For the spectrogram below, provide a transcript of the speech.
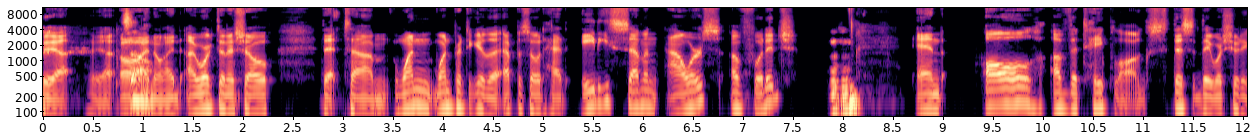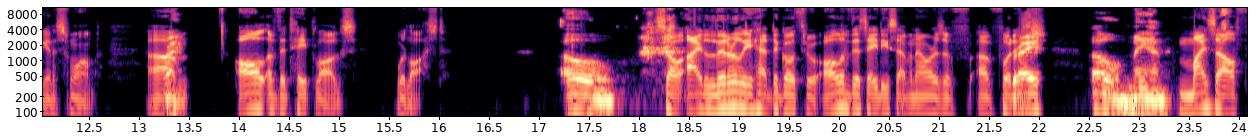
Yeah, yeah. Oh, So- I know. I, I worked in a show that um, one one particular episode had 87 hours of footage, Mhm. and all of the tape logs. This they were shooting in a swamp. Um, Right. All of the tape logs were lost. Oh, So I literally had to go through all of this 87 hours of of footage Right. oh man. myself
